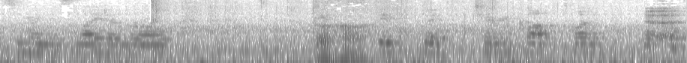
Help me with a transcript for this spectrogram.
He's wearing his lighter robe. Uh huh. Big, big terry cloth one. Okay.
